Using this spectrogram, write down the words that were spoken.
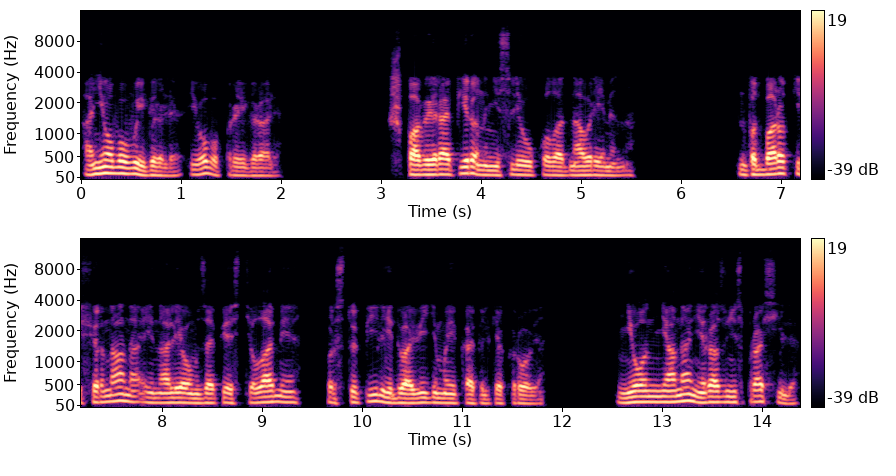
Они оба выиграли и оба проиграли. Шпага и рапира нанесли укол одновременно. На подбородке Фернана и на левом запястье Ламии проступили едва видимые капельки крови. Ни он, ни она ни разу не спросили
